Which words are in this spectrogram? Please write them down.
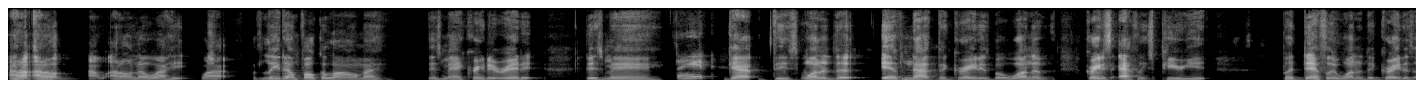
I don't, I don't, I, I don't know why he, why leave them folk alone, man. This man created Reddit. This man got this one of the, if not the greatest, but one of the greatest athletes, period. But definitely one of the greatest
